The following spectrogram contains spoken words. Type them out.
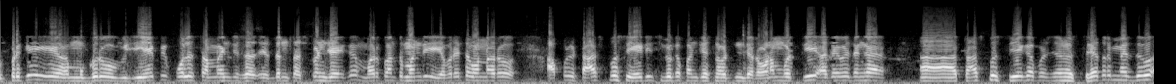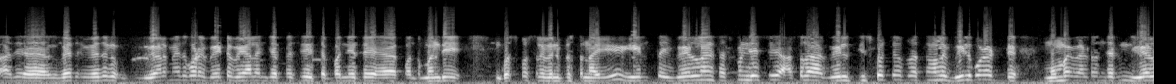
ఇప్పటికే ముగ్గురు ఏపీ పోలీస్ సంబంధించి ఇద్దరు సస్పెండ్ చేయగా మరికొంతమంది ఎవరైతే ఉన్నారో అప్పుడు టాస్క్ ఫోర్స్ ఏడీసీపీగా పనిచేసినటువంటి రమణమూర్తి అదేవిధంగా ఆ, టాస్క్ సీఏగా శ్రీధర్ మీద అదే వీళ్ళ మీద కూడా వేటు వేయాలని చెప్పేసి సిబ్బంది అయితే కొంతమంది గుసగుసలు వినిపిస్తున్నాయి. వీళ్ళతో వీళ్ళని సస్పెండ్ చేసి అసలు వీళ్ళు తీసుకొచ్చే ప్రయత్నంలో వీళ్ళు కూడా ముంబై వెళ్ళడం జరిగింది. వీళ్ళ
